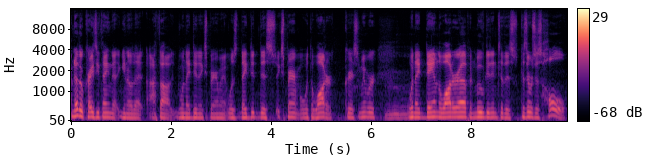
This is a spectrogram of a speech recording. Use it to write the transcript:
another crazy thing that you know that I thought when they did an experiment was they did this experiment with the water. Chris, remember mm-hmm. when they dammed the water up and moved it into this because there was this hole.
